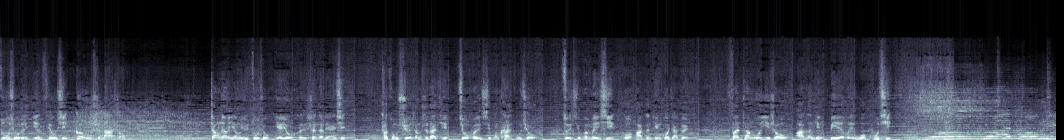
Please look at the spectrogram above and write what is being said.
足球类电子游戏更是拿手。张靓颖与足球也有很深的联系，她从学生时代起就很喜欢看足球，最喜欢梅西和阿根廷国家队。翻唱过一首阿根廷别为我哭泣。我快懂你。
